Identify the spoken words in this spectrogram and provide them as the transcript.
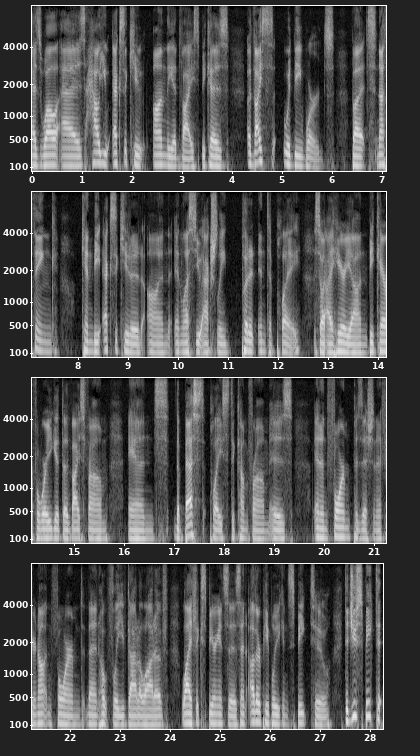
as well as how you execute on the advice because advice would be words, but nothing can be executed on unless you actually put it into play. So I hear you on be careful where you get the advice from and the best place to come from is an informed position. If you're not informed, then hopefully you've got a lot of life experiences and other people you can speak to. Did you speak to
